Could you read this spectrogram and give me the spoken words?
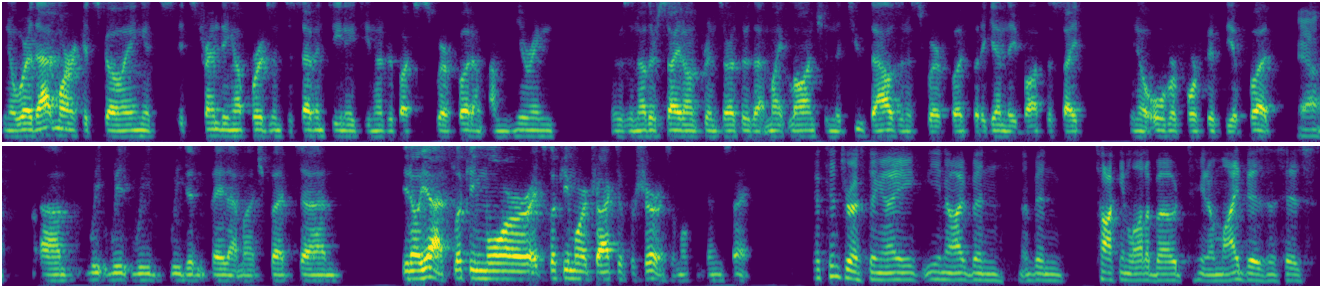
you know where that market's going, it's it's trending upwards into 17, 1800 bucks a square foot. I'm, I'm hearing there's another site on Prince Arthur that might launch in the 2000 a square foot, but again, they bought the site, you know, over 450 a foot. Yeah. Um, we, we, we, we didn't pay that much, but, um, you know, yeah, it's looking more, it's looking more attractive for sure as a multifamily site. It's interesting. I, you know, I've been, I've been talking a lot about, you know, my business has,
